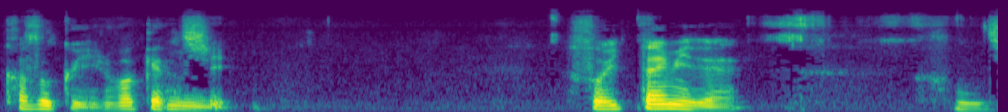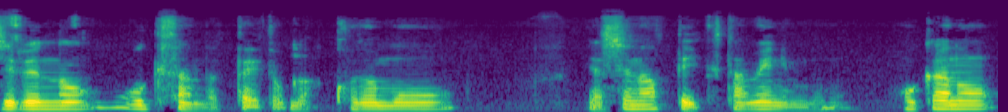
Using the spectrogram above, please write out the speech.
家族いるわけだし、うんそういった意味で、自分の奥さんだったりとか、子供を養っていくためにも、他の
